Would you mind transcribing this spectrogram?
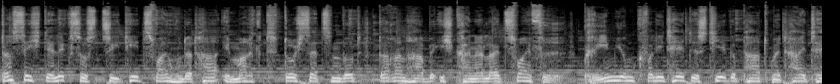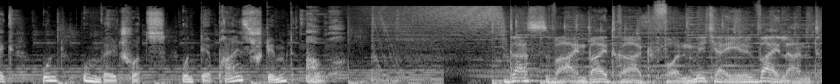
Dass sich der Lexus CT200H im Markt durchsetzen wird, daran habe ich keinerlei Zweifel. Premium-Qualität ist hier gepaart mit Hightech und Umweltschutz. Und der Preis stimmt auch. Das war ein Beitrag von Michael Weiland.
